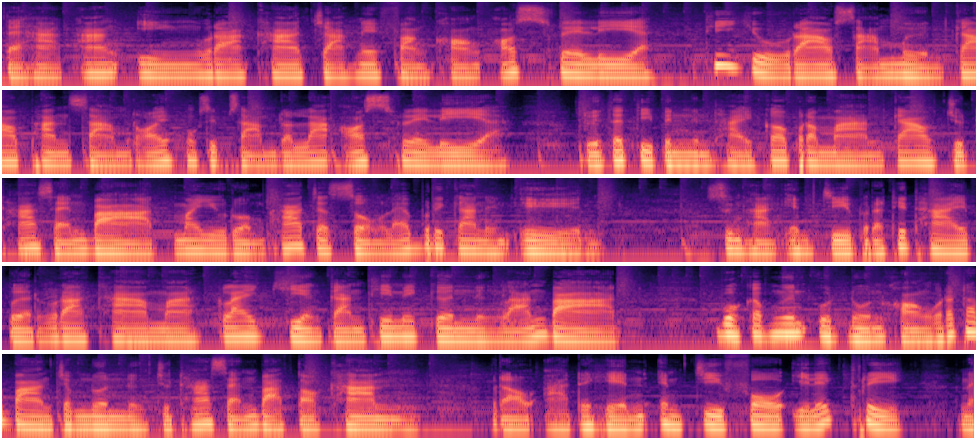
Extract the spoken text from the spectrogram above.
แต่หากอ้างอิงราคาจากในฝั่งของออสเตรเลียที่อยู่ราว 39,363 ดอลลาร์ออสเตรเลีย หรือถ้าตีเป็นเงินไทยก็ประมาณ 9.5 แสนบาท ไม่รวมค่าจัดส่งและบริการอื่น ๆ ซึ่งหาก MG ประเทศไทยเปิดราคามาใกล้เคียงกันที่ไม่เกิน 1 ล้านบาท บวกกับเงินอุดหนุนของรัฐบาลจำนวน 1.5 แสนบาทต่อคัน เราอาจจะเห็น MG4 Electric ใน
